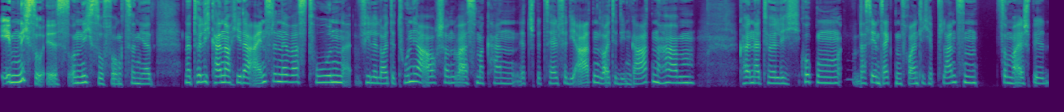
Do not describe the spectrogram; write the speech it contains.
eben nicht so ist und nicht so funktioniert. Natürlich kann auch jeder Einzelne was tun. Viele Leute tun ja auch schon was. Man kann jetzt speziell für die Arten, Leute, die einen Garten haben, können natürlich gucken, dass sie insektenfreundliche Pflanzen zum Beispiel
